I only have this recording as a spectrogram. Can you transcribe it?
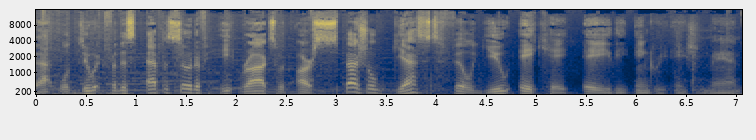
That will do it for this episode of Heat Rocks with our special guest, Phil Yu, aka the Angry Asian Man.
